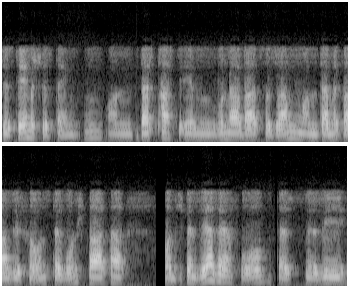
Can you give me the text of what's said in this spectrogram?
systemisches Denken. Und das passt eben wunderbar zusammen. Und damit waren sie für uns der Wunschpartner. Und ich bin sehr, sehr froh, dass Sie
